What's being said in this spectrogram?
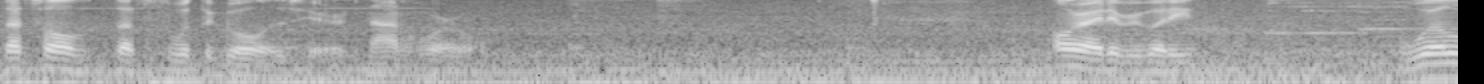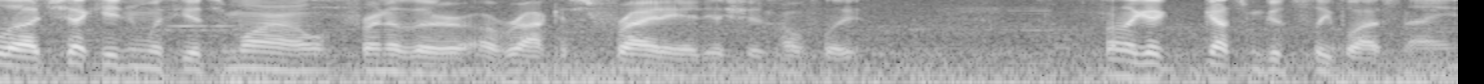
That's all. That's what the goal is here. Not horrible. All right, everybody. We'll uh, check in with you tomorrow for another uh, Raucous Friday edition, hopefully. Felt like I got some good sleep last night.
